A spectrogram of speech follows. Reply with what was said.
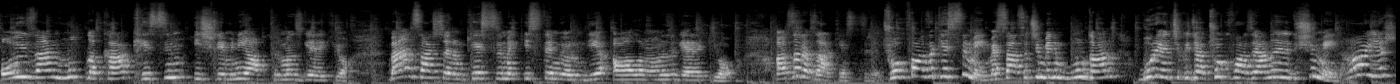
O yüzden mutlaka kesim işlemini yaptırmanız gerekiyor. Ben saçlarımı kestirmek istemiyorum diye ağlamanıza gerek yok. Azar azar kestirin. Çok fazla kestirmeyin. Mesela saçım benim buradan buraya çıkacak çok fazla öyle düşünmeyin. Hayır.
